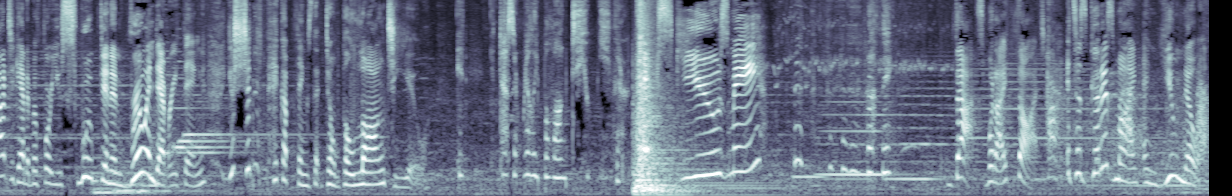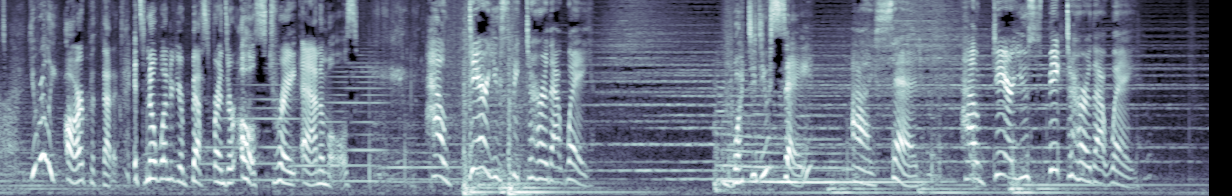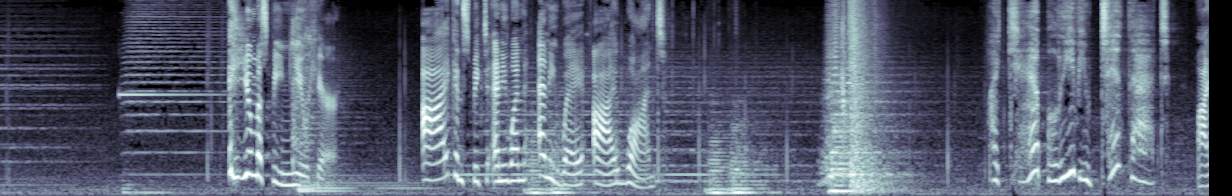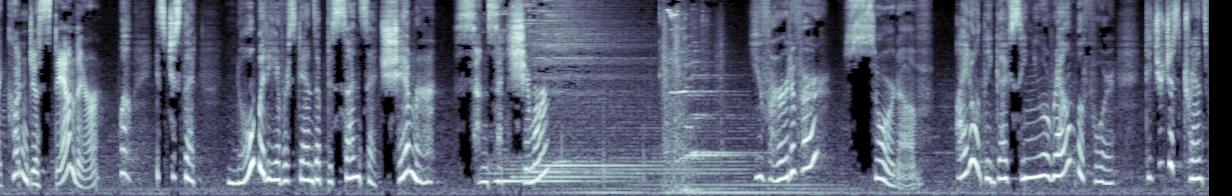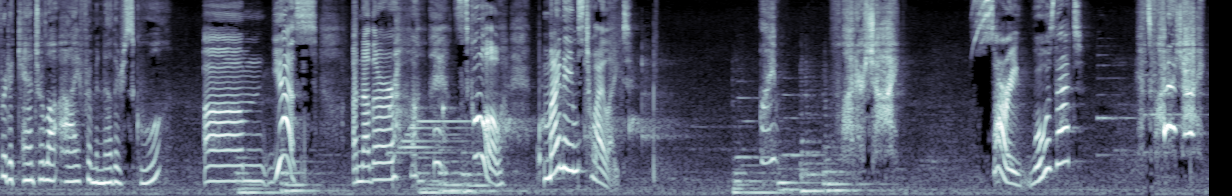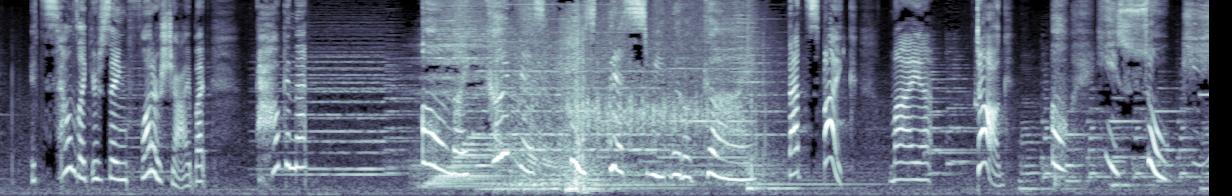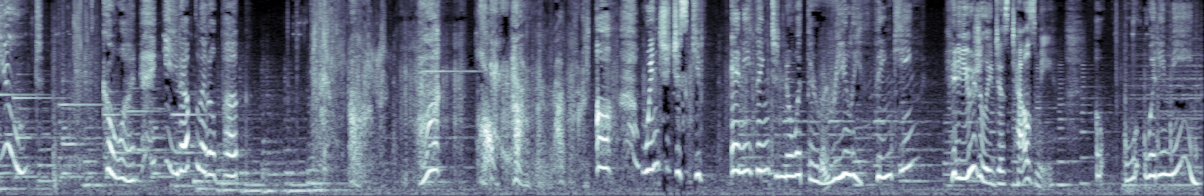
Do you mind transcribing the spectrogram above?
About to get it before you swooped in and ruined everything. You shouldn't pick up things that don't belong to you. It, it doesn't really belong to you either. Excuse me? Nothing. That's what I thought. It's as good as mine, and you know it. You really are pathetic. It's no wonder your best friends are all stray animals. How dare you speak to her that way? What did you say? I said, how dare you speak to her that way? You must be new here. I can speak to anyone any way I want. I can't believe you did that. I couldn't just stand there. Well, it's just that nobody ever stands up to Sunset Shimmer. Sunset Shimmer? You've heard of her? Sort of. I don't think I've seen you around before. Did you just transfer to Canterlot High from another school? Um, yes. Another school. My name's Twilight. I'm Fluttershy. Sorry, what was that? It's Fluttershy. It sounds like you're saying Fluttershy, but how can that... Oh my goodness! Who's this sweet little guy? That's Spike, my, uh, dog. Oh, he's so cute. Go on, eat up, little pup. Oh, wouldn't you just give anything to know what they're really thinking? He usually just tells me. Oh, what do you mean?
